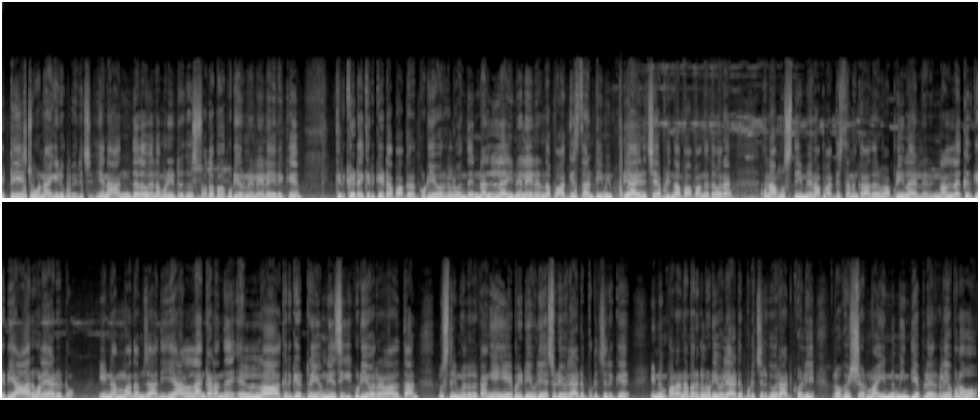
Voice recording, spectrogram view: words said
எட்டு இஸ்ட்டு ஒன்று ஆகிட்டு போயிடுச்சு ஏன்னா அந்தளவு என்ன பண்ணிகிட்டு இருக்கு? சொதப்பக்கூடிய ஒரு நிலையில் இருக்குது கிரிக்கெட்டை கிரிக்கெட்டாக பார்க்கக்கூடியவர்கள் வந்து நல்ல நிலையில் இருந்த பாகிஸ்தான் டீம் இப்படி ஆயிடுச்சு அப்படின்னு தான் பார்ப்பாங்க தவிர நான் முஸ்லீமு நான் பாகிஸ்தானுக்கு ஆதரவு அப்படின்லாம் இல்லை. நல்ல கிரிக்கெட் யார் விளையாடட்டும்? இனம் மதம் ஜாதி எல்லாம் கலந்து எல்லா கிரிக்கெட்டையும் நேசிக்கக்கூடியவர்களால் தான் முஸ்லீம்கள் இருக்காங்க. ஏபிடி வில்லியர்ஸுடைய விளையாட்டு பிடிச்சிருக்கு. இன்னும் பல நபர்களுடைய விளையாட்டு பிடிச்சிருக்கு. விராட் கோலி ரோஹித் சர்மா இன்னும் இந்திய பிளேயர்கள் எவ்வளவோ.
